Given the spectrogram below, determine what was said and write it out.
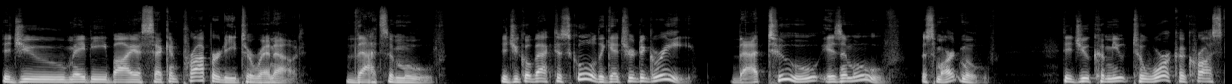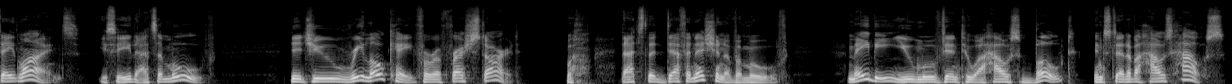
Did you maybe buy a second property to rent out? That's a move. Did you go back to school to get your degree? That too is a move a smart move. Did you commute to work across state lines? You see, that's a move. Did you relocate for a fresh start? Well, that's the definition of a move. Maybe you moved into a house boat instead of a house house.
